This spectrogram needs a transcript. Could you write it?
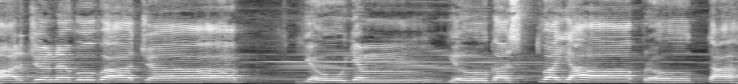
अर्जुन उवाच योऽयं योगस्त्वया प्रोक्तः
